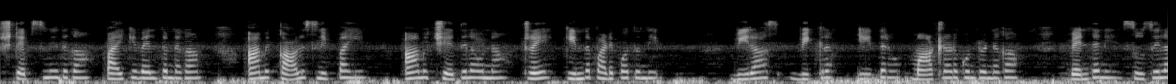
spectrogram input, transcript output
స్టెప్స్ మీదుగా పైకి వెళ్తుండగా ఆమె కాలు స్లిప్ అయ్యి ఆమె చేతిలో ఉన్న ట్రే కింద పడిపోతుంది. విరాస్ విక్రమ్ ఇద్దరు మాట్లాడుకుంటుండగా వెంటనే సుశీల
